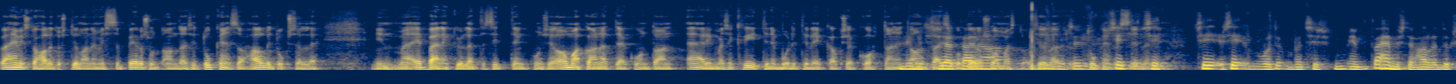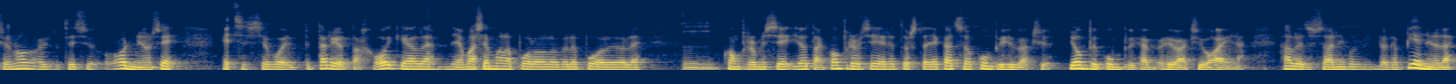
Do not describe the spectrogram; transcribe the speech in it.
vähemmistöhallitustilanne, missä persut antaisi tukensa hallitukselle, niin mä epäilen kyllä, että sitten kun siellä oma kannattajakunta on äärimmäisen kriittinen budjettileikkauksia kohtaan, niin, niin antaisiko perussuomalaiset siellä si, tukensa si, sille? Si, si, si, mutta, mutta siis vähemmistöhallituksen on, siis onni on se, että se voi tarjota oikealle ja vasemmalla puolella oleville puolueille mm. kompromissi, jotain kompromissiehdotusta ja katsoa kumpi hyväksyy. Jompi kumpi hyväksyy aina. Hallitus saa niin kuin, pienellä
